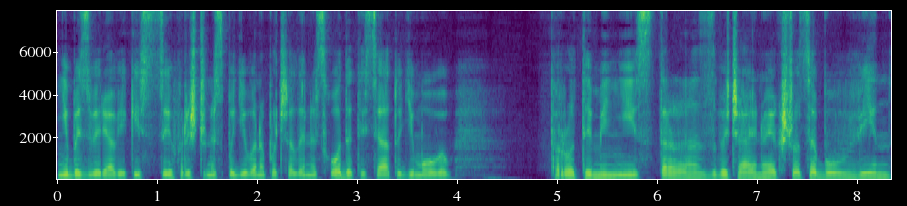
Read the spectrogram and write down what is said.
ніби звіряв якісь цифри, що несподівано почали не сходитися, а тоді мовив проти міністра, звичайно, якщо це був він,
